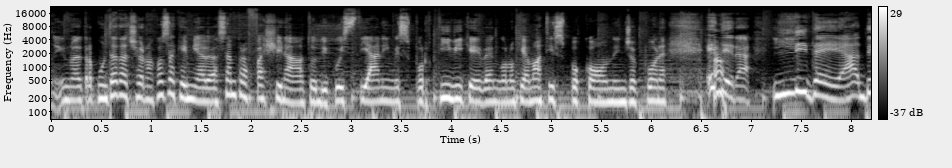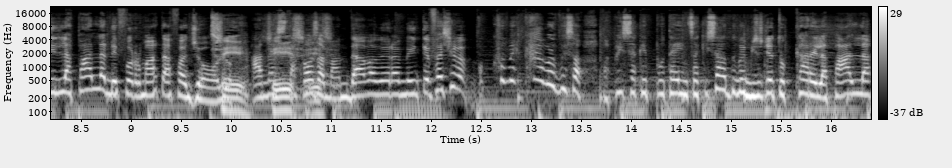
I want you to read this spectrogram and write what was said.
in un'altra puntata, c'è una cosa che mi aveva sempre affascinato di questi anime sportivi che vengono chiamati Spokon in Giappone ed Ah. era l'idea della palla deformata a fagiolo. Sì, a me sì, sta sì, cosa sì. mandava veramente, faceva, ma come cavolo pensavo, ma pensa che potenza, chissà dove bisogna toccare la palla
